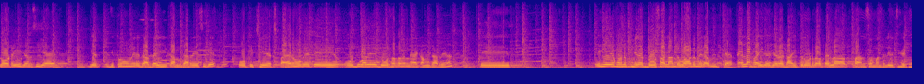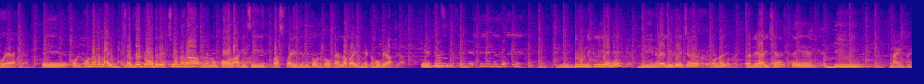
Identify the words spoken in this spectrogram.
ਲੋਟਰੀ ਏਜੰਸੀ ਹੈ, ਜਿ- ਜਿੱਥੋਂ ਮੇਰੇ ਦਾਦਾ ਜੀ ਕੰਮ ਕਰ ਰਹੇ ਸੀਗੇ, ਉਹ ਪਿੱਛੇ ਐਕਸਪਾਇਰ ਹੋ ਗਏ ਤੇ ਉਸ ਤੋਂ ਬਾਅਦ ਇਹ 2 ਸਾਲਾਂ ਤੋਂ ਮੈਂ ਕੰਮ ਕਰ ਰਿਹਾ। ਤੇ ਇਹ ਹੁਣ ਮੇਰਾ 2 ਸਾਲਾਂ ਤੋਂ ਬਾਅਦ ਮੇਰਾ ਪਹਿ- ਪਹਿਲਾ ਪ੍ਰਾਈਜ਼ ਹੈ ਜਿਹੜਾ 2.5 ਕਰੋੜ ਦਾ ਪਹਿਲਾ 500 ਮੰਥਲੀ ਵਿੱਚ ਹਿੱਟ ਹੋਇਆ ਹੈ। ਤੇ ਉਨ- ਉਹਨਾਂ ਦਾ ਲਾਈਵ ਚੱਲਦੇ ਡਰਾਅ ਦੇ ਵਿੱਚ ਉਹਨਾਂ ਦਾ ਮੈਨੂੰ ਕਾਲ ਆ ਗਈ ਸੀ ਫਸਟ ਪ੍ਰਾਈਜ਼ ਦੀ ਵੀ ਤੁਹਾਡੇ ਤੋਂ ਪਹਿਲਾ ਪ੍ਰਾਈਜ਼ ਹਿੱਟ ਹੋ ਗਿਆ। ਤੇ ਤੁਸੀਂ ਕਿੰਨੇ ਨੰਬਰ ਤੇ ਲੱਗੀ? ਨੂੰ ਨਿਕਲੀ ਇਹ ਗ੍ਰੀਨ ਵੈਲੀ ਦੇ ਵਿੱਚ ਉਹਨਾਂ ਦੀ ਰਿਹਾਇਸ਼ ਹੈ ਤੇ B 90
